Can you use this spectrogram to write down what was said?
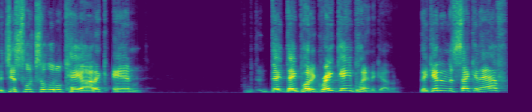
It just looks a little chaotic, and they, they put a great game plan together. They get in the second half.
